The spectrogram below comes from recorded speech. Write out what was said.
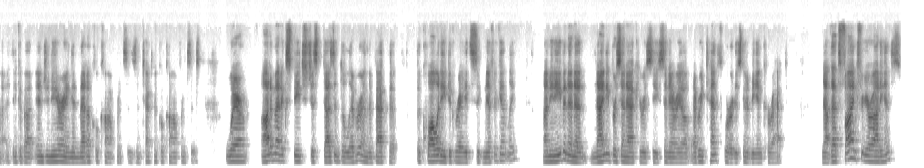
Uh, I think about engineering and medical conferences and technical conferences where automatic speech just doesn't deliver. And in fact, the, the quality degrades significantly. I mean, even in a 90% accuracy scenario, every 10th word is going to be incorrect. Now that's fine for your audience.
